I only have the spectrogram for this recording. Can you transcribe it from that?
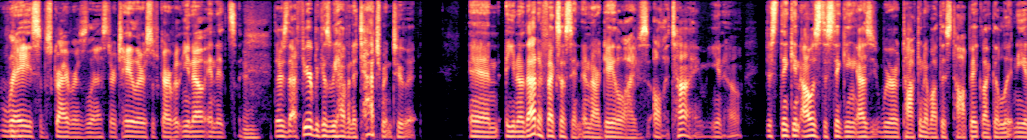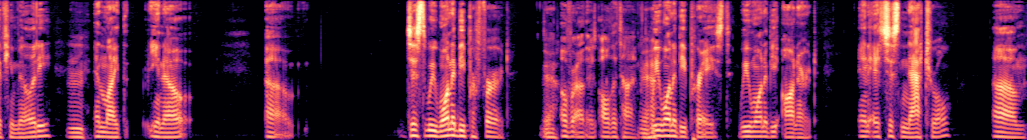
Ray's subscribers list or Taylor's subscribers, you know, and it's there's that fear because we have an attachment to it. And you know that affects us in, in our daily lives all the time you know? Just thinking i was just thinking as we were talking about this topic like the litany of humility and like you know uh, just we want to be preferred Yeah. over others all the time. Yeah. we want to be praised. We want to be honored. And it's just natural um,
